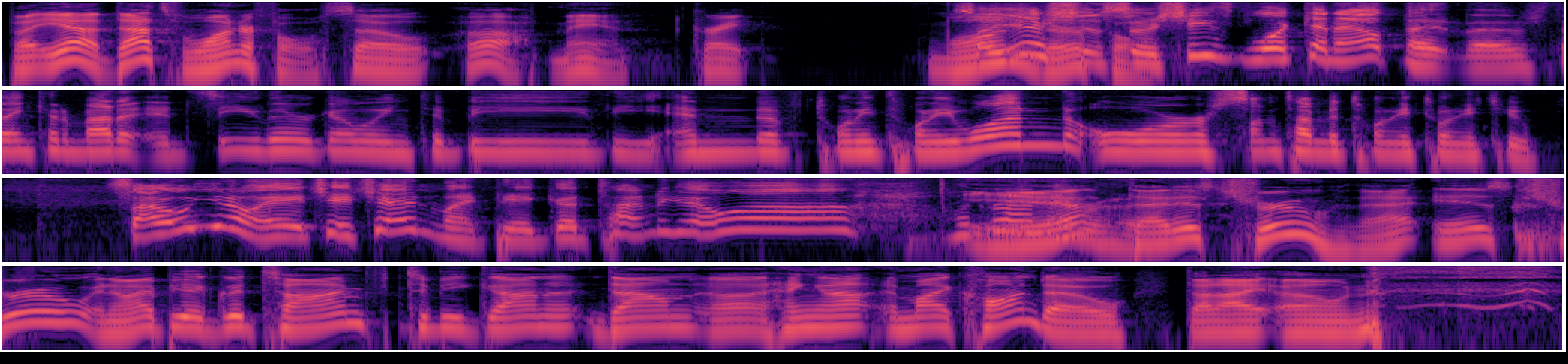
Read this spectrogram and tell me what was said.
But yeah, that's wonderful. So, oh man, great. So yeah, so she's looking out. That they're thinking about it. It's either going to be the end of 2021 or sometime in 2022. So you know, HHN might be a good time to go. Uh, yeah, that is true. That is true. And it might be a good time to be gone down uh, hanging out in my condo that I own.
